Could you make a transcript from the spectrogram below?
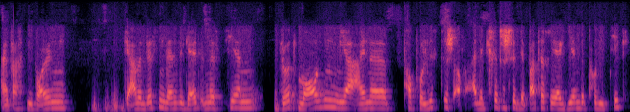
Einfach, die wollen gerne wissen, wenn sie Geld investieren, wird morgen mir eine populistisch auf eine kritische Debatte reagierende Politik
